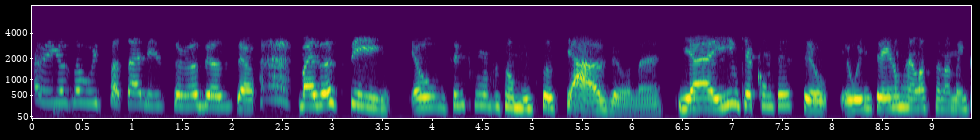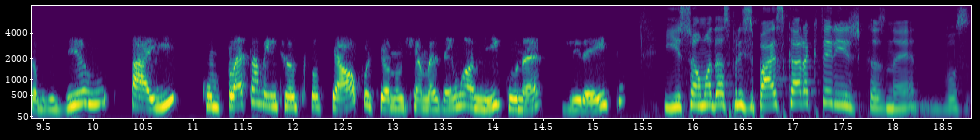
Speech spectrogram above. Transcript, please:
Amiga, eu sou muito fatalista, meu Deus do céu. Mas assim, eu sempre fui uma pessoa muito sociável, né? E aí, o que aconteceu? Eu entrei num relacionamento abusivo, saí completamente antissocial, porque eu não tinha mais nenhum amigo, né? Direito. E isso é uma das principais características, né? Você,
